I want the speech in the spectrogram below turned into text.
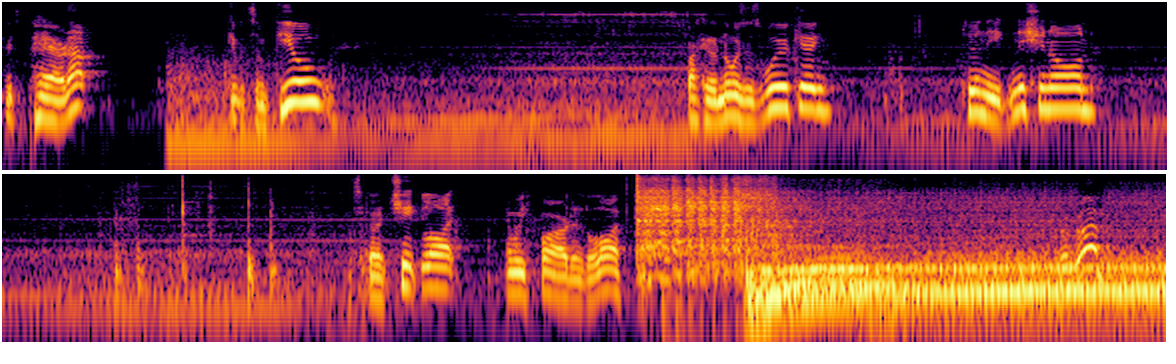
Let's power it up, give it some fuel. Bucket of noise is working. Turn the ignition on. It's got a check light and we fire it into life. Run, run.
